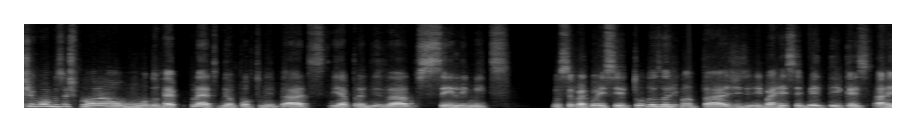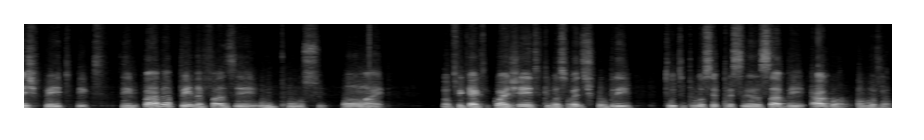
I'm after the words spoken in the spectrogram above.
Hoje vamos explorar um mundo repleto de oportunidades e aprendizados sem limites. Você vai conhecer todas as vantagens e vai receber dicas a respeito de se vale a pena fazer um curso online. Então fica aqui com a gente que você vai descobrir tudo que você precisa saber agora. Vamos lá.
